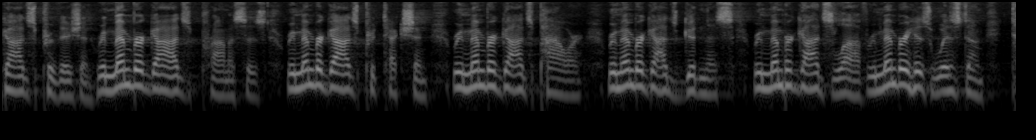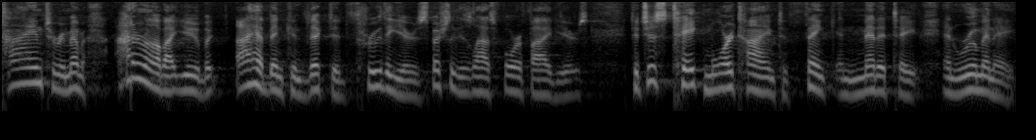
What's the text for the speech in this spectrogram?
God's provision. Remember God's promises. Remember God's protection. Remember God's power. Remember God's goodness. Remember God's love. Remember His wisdom. Time to remember. I don't know about you, but I have been convicted through the years, especially these last four or five years, to just take more time to think and meditate and ruminate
